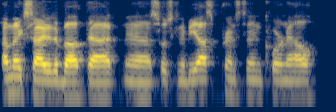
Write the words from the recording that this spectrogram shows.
I'm excited about that. Uh, so it's going to be us, Princeton, Cornell.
